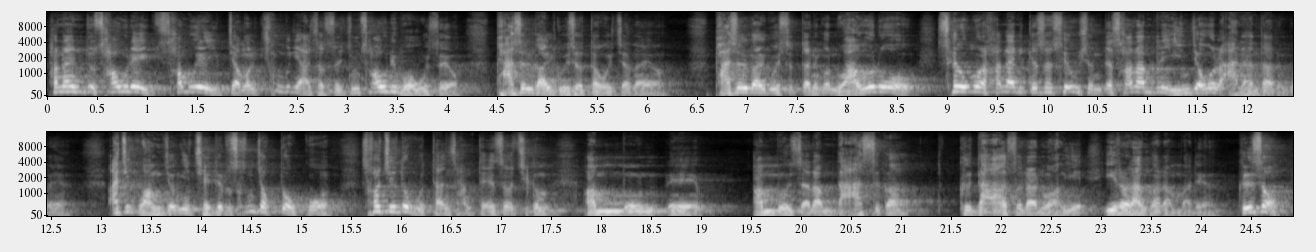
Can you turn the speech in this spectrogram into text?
하나님도 사울의 사무의 입장을 충분히 아셨어요. 지금 사울이 뭐 하고 있어요? 밭을 갈고 있었다고 했잖아요. 밭을 갈고 있었다는 건 왕으로 세움을 하나님께서 세우셨는데 사람들이 인정을 안 한다는 거예요. 아직 왕정이 제대로 선 적도 없고 서지도 못한 상태에서 지금 암몬의 암몬 사람 나스가 그 나스라는 왕이 일어난 거란 말이에요. 그래서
